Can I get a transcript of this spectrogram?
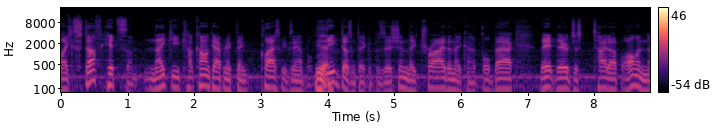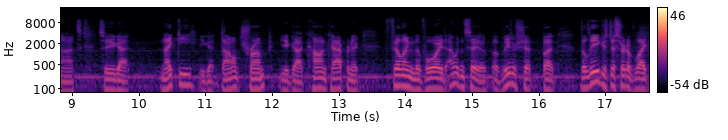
Like stuff hits them. Nike, Colin Kaepernick thing, classic example. The Yeah. league doesn't take a position. They try, then they kind of pull back. They they're just tied up all in knots. So you got Nike, you got Donald Trump, you got Colin Kaepernick filling the void. I wouldn't say of, of leadership, but the league is just sort of like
